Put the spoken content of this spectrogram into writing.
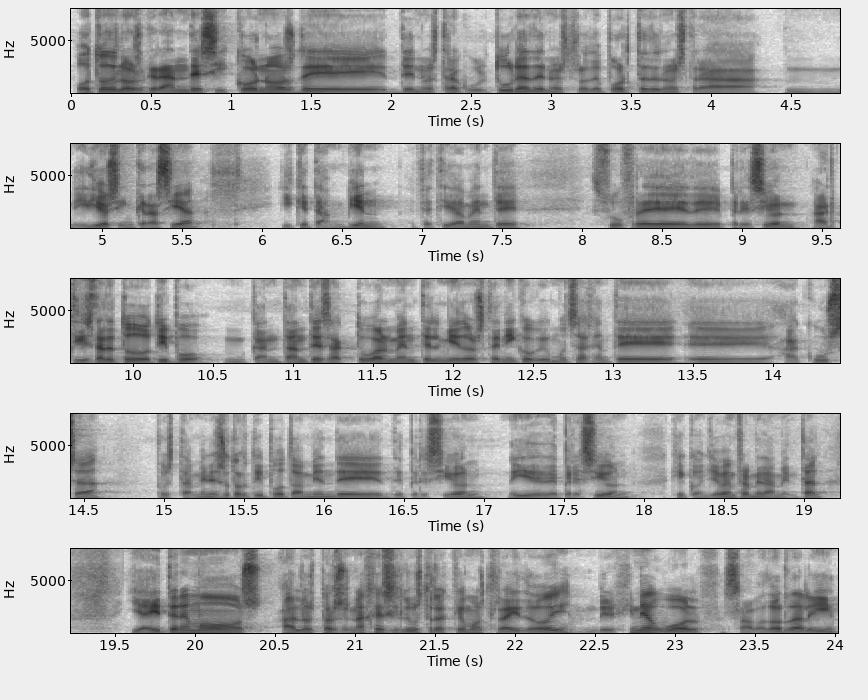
otro de los grandes iconos de, de, nuestra cultura, de nuestro deporte, de nuestra mm, idiosincrasia y que también, efectivamente, sufre de presión. Artistas de todo tipo, cantantes actualmente, el miedo escénico que mucha gente eh, acusa, pues también es otro tipo también de, de, presión y de depresión que conlleva enfermedad mental. Y ahí tenemos a los personajes ilustres que hemos traído hoy. Virginia Woolf, Salvador Dalí,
